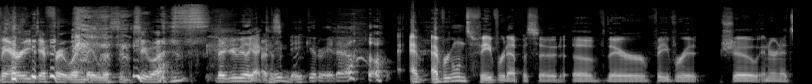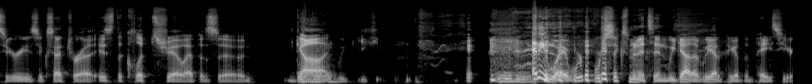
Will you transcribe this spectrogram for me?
very different when they listen to us. They're gonna be like, Yeah, "Are they naked right now?" Everyone's favorite episode of their favorite show, internet series, etc., is the clips show episode. God, Mm-hmm. we, you keep... anyway, we're, we're six minutes in. We gotta we gotta pick up the pace here.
